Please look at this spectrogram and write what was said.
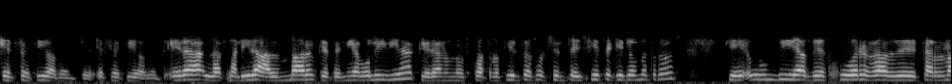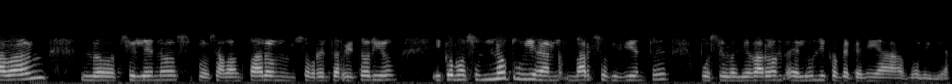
Efectivamente, efectivamente. Era la salida al mar que tenía Bolivia, que eran unos 487 kilómetros, que un día de juerga de carnaval los chilenos pues avanzaron sobre el territorio y como no tuvieran mar suficiente, pues se lo llevaron el único que tenía Bolivia.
